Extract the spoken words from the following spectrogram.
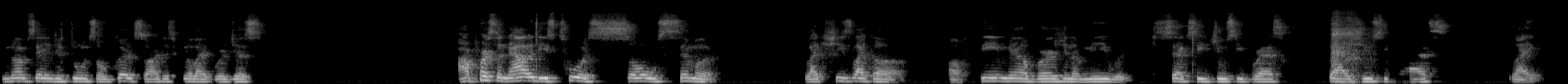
you know what I'm saying, just doing so good. So I just feel like we're just our personalities too are so similar. Like she's like a a female version of me with sexy, juicy breasts, fat, juicy ass. Like,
